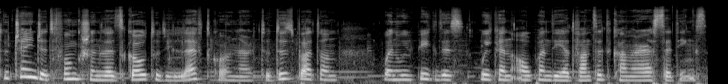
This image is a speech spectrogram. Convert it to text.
To change its function, let's go to the left corner to this button, when we pick this, we can open the advanced camera settings.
